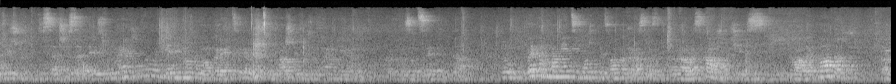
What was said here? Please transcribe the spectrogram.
пишу 50-60 резюме, я не могу вам гарантировать, что ваше резюме мне как-то зацепит. Да. Ну, в этом моменте, может быть, вам как раз раз- расскажут через два доклада, как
